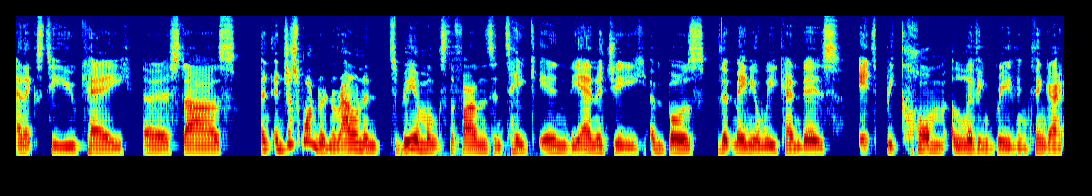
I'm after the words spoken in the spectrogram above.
nxt uk uh, stars and, and just wandering around and to be amongst the fans and take in the energy and buzz that Mania Weekend is, it's become a living, breathing thing. I,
